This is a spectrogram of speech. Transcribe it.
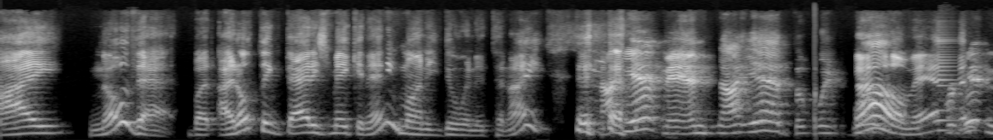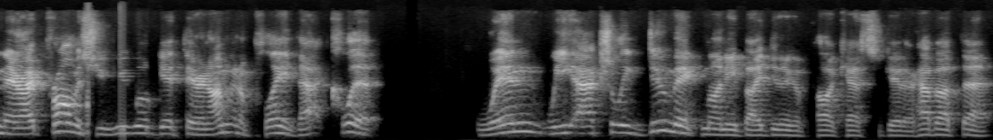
I know that, but I don't think Daddy's making any money doing it tonight. Not yet, man. Not yet. But we're, no, man, we're getting there. I promise you, we will get there. And I'm going to play that clip when we actually do make money by doing a podcast together. How about that?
